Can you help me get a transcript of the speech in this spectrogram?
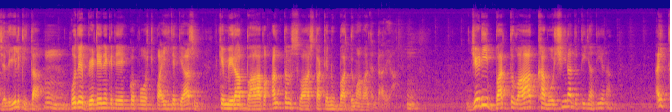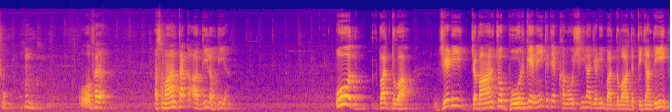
ਜਲੀਲ ਕੀਤਾ। ਉਹਦੇ ਬੇਟੇ ਨੇ ਕਿਤੇ ਕੋਈ ਪੋਸਟ ਪਾਈ ਤੇ ਕਿਹਾ ਸੀ ਕਿ ਮੇਰਾ ਬਾਪ ਅੰਤਮ ਸਵਾਸ ਤੱਕ ਇਹਨੂੰ ਬਦਦੁਆਵਾਂ ਦਿੰਦਾ ਰਿਹਾ। ਜਿਹੜੀ ਬਦਦੁਆ ਖਾਮੋਸ਼ੀ ਨਾਲ ਦਿੱਤੀ ਜਾਂਦੀ ਹੈ ਨਾ ਇੱਥੋਂ। ਉਹ ਫਿਰ ਅਸਮਾਨ ਤੱਕ ਅੱਗ ਹੀ ਲਾਉਂਦੀ ਆ। ਉਹ ਬਦਦੁਆ ਜਿਹੜੀ ਜ਼ਬਾਨ ਚੋਂ ਬੋਲ ਕੇ ਨਹੀਂ ਕਿਤੇ ਖਾਮੋਸ਼ੀ ਨਾਲ ਜਿਹੜੀ ਬਦਦੁਆ ਦਿੱਤੀ ਜਾਂਦੀ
